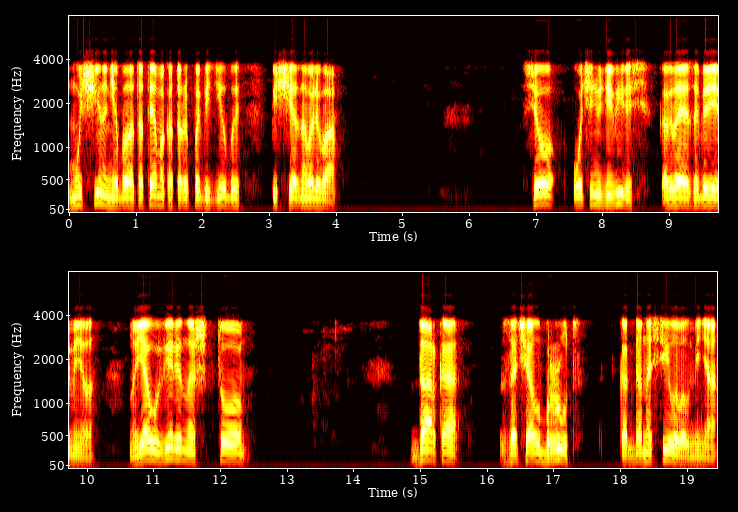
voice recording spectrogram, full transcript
мужчины не было тотема, который победил бы пещерного льва. Все очень удивились, когда я забеременела, но я уверена, что Дарка зачал Брут, когда насиловал меня.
